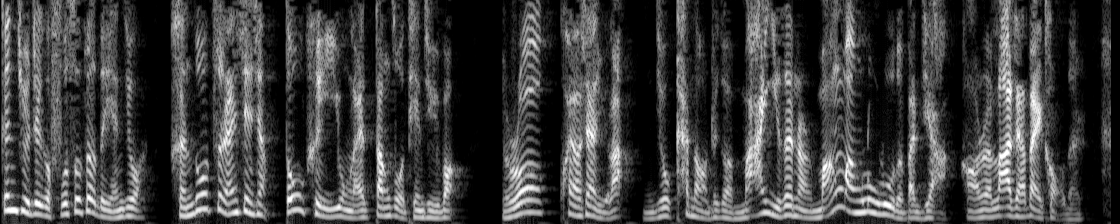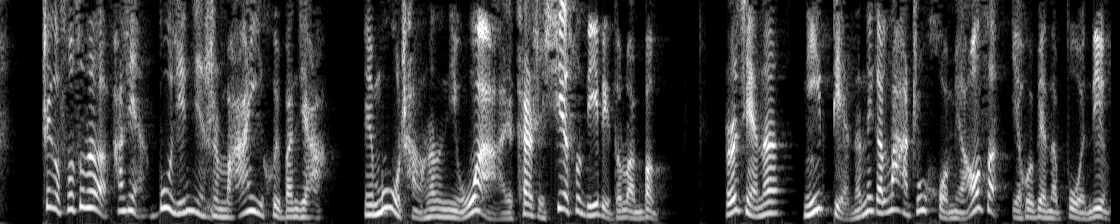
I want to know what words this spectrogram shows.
根据这个福斯特的研究啊，很多自然现象都可以用来当做天气预报。比如说快要下雨了，你就看到这个蚂蚁在那儿忙忙碌碌的搬家，好这拉家带口的。这个福斯特发现，不仅仅是蚂蚁会搬家，那牧场上的牛啊也开始歇斯底里的乱蹦，而且呢，你点的那个蜡烛火苗子也会变得不稳定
